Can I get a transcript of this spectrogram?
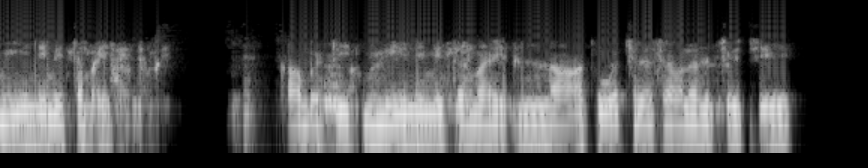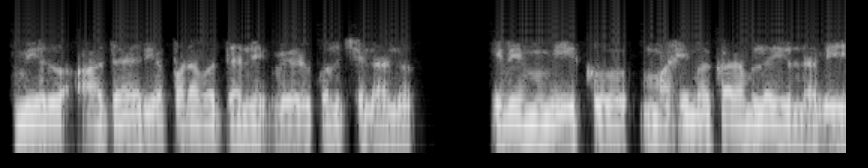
మీ నిమిత్తమై. కాబట్టి మీ నిమిత్తమై నాకు వచ్చిన సేవలను చూచి మీరు అధైర్య పడవద్దని వేడుకొని వేడుకొనిచున్నాను. ఇవి మీకు మహిమకరములై ఉన్నవి.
